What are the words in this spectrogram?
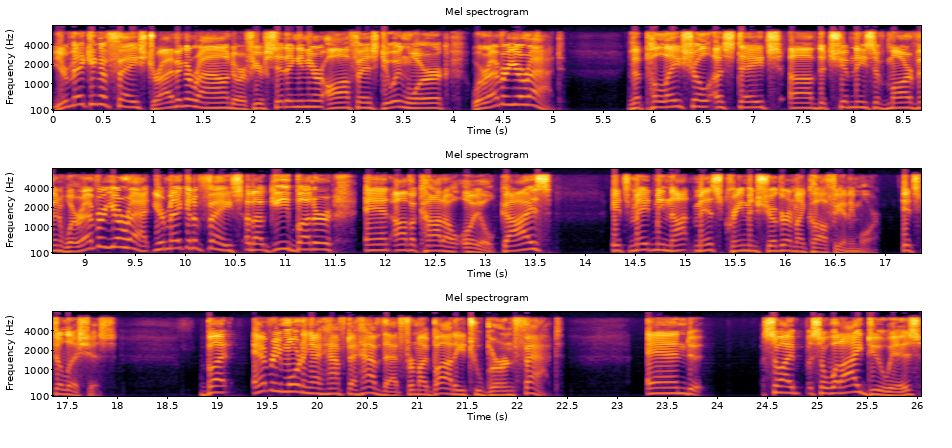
you're making a face driving around, or if you're sitting in your office doing work, wherever you're at, the palatial estates of the chimneys of Marvin, wherever you're at, you're making a face about ghee butter and avocado oil. Guys, it's made me not miss cream and sugar in my coffee anymore. It's delicious. But every morning I have to have that for my body to burn fat. And so I so what I do is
